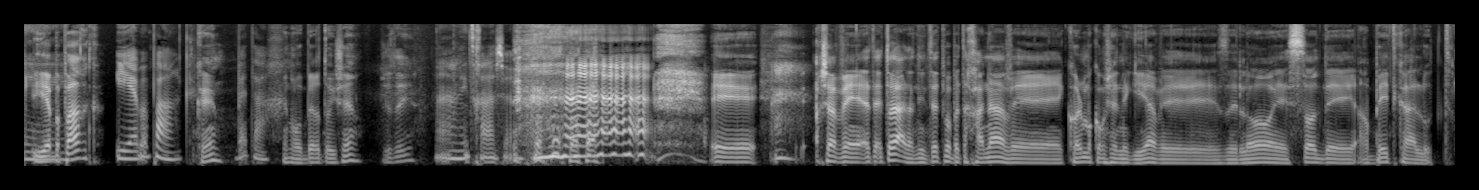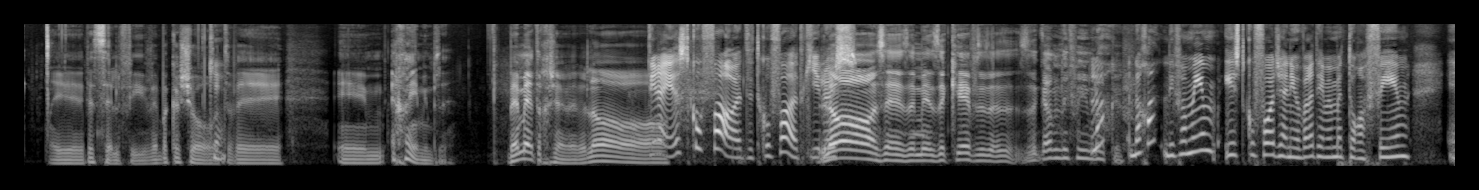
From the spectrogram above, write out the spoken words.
יהיה אה, בפארק? יהיה בפארק כן. בטח כן, רוברטו אישר שזה יהיה. אני צריכה לאשר. אה, עכשיו, אה, את יודעת, את נמצאת פה בתחנה וכל מקום שאת מגיעה, וזה לא אה, סוד, הרבה התקהלות, וסלפי, ובקשות, כן. ואיך חיים עם זה? באמת עכשיו, ולא... תראה יש תקופות זה תקופות כאילו יש. לא, זה, זה, זה כיף, זה, זה, זה גם לפעמים לא, לא, כיף. נכון, לפעמים יש תקופות שאני עוברת ימים מטורפים, אמ,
